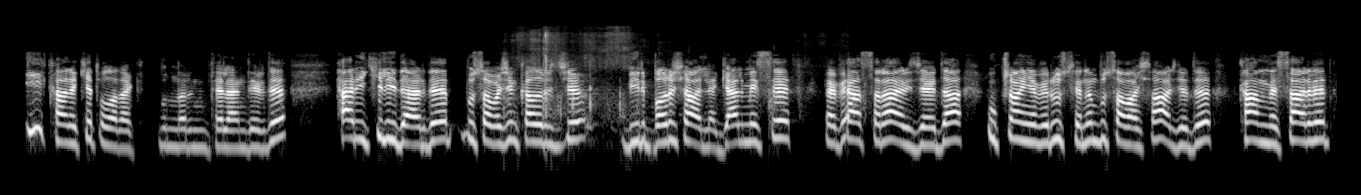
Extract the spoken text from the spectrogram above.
ilk hareket olarak bunları nitelendirdi. Her iki lider de bu savaşın kalıcı bir barış haline gelmesi ve Beyaz Saray ayrıca da Ukrayna ve Rusya'nın bu savaşta harcadığı kan ve servet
